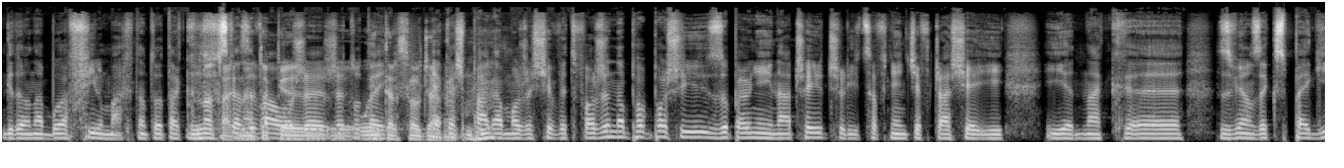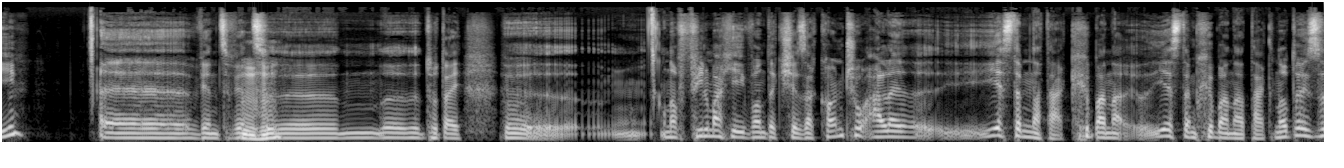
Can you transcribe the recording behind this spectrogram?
Gdy ona była w filmach, no to tak no wskazywało, tak, że, że tutaj jakaś para mhm. może się wytworzy. No po, poszli zupełnie inaczej, czyli cofnięcie w czasie i, i jednak e, związek z Peggy. E, więc więc mhm. e, tutaj e, no w filmach jej wątek się zakończył, ale jestem na tak, chyba na, jestem chyba na tak. No to jest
